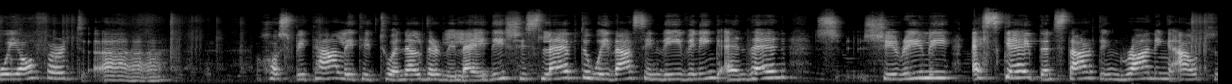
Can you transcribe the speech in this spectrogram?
We offered uh, hospitality to an elderly lady. She slept with us in the evening and then she really escaped and started running out to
